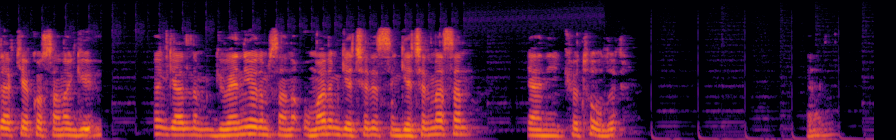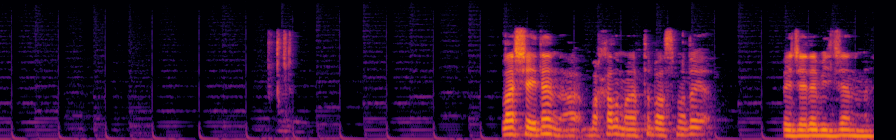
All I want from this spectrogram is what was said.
Der Keko sana gü geldim. Güveniyorum sana. Umarım geçirirsin. Geçirmezsen yani kötü olur. Yani. Lan şeyden bakalım artı basmada becerebilecek mi?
